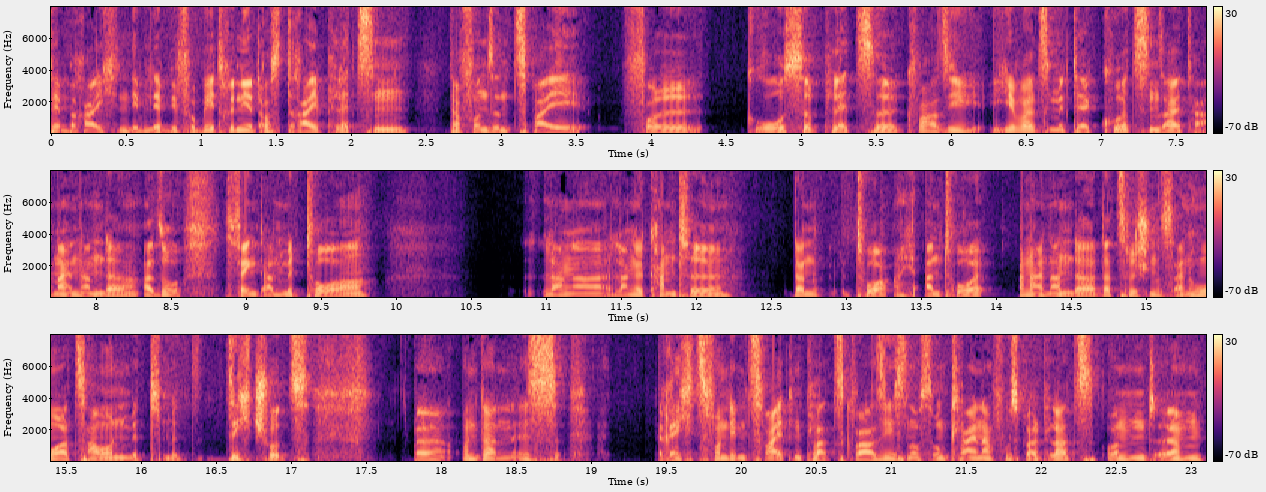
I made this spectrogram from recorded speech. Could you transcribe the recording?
der Bereich, in dem der BVB trainiert, aus drei Plätzen. Davon sind zwei voll große Plätze, quasi jeweils mit der kurzen Seite aneinander. Also es fängt an mit Tor, langer, lange Kante, dann Tor an Tor aneinander, dazwischen ist ein hoher Zaun mit, mit Sichtschutz äh, und dann ist rechts von dem zweiten Platz quasi ist noch so ein kleiner Fußballplatz und ähm,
